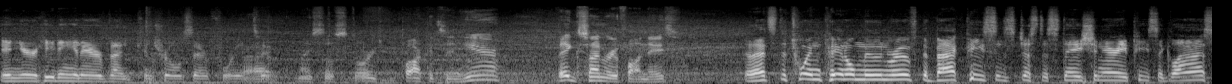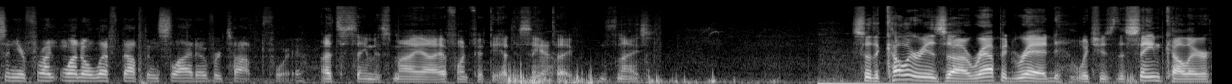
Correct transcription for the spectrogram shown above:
and your heating and air vent controls there for you too. Right. Nice little storage pockets in here. Big sunroof on these. Now that's the twin panel moonroof. The back piece is just a stationary piece of glass, and your front one will lift up and slide over top for you. That's the same as my uh, F-150 had the same Yeah. type. It's nice. So the color is uh, Rapid Red, which is the same color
